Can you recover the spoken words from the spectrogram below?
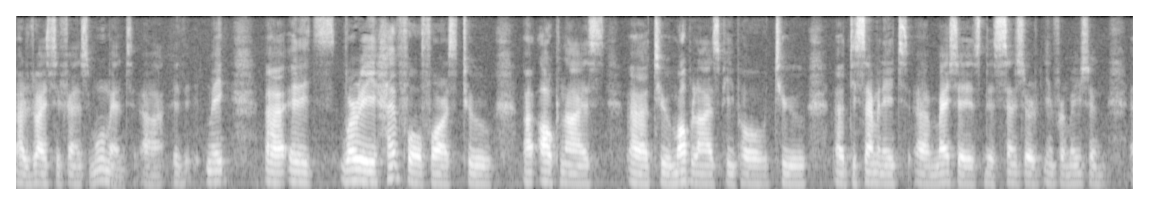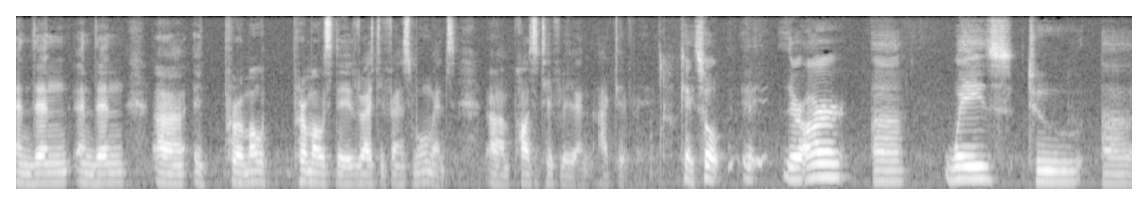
uh, rights defense movement. Uh, it make uh, it's very helpful for us to uh, organize, to mobilize people, to disseminate messages, the censored information, and then and then it promote promotes the rights defense movement um, positively and actively. Okay, so there are ways to uh,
